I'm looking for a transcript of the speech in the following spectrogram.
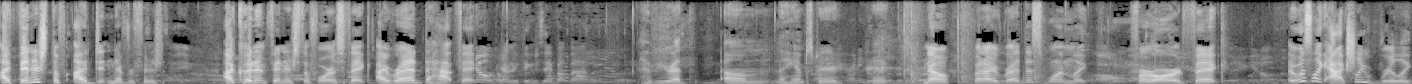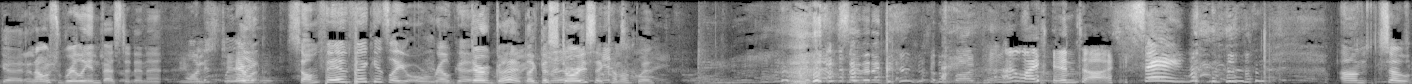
I finished the. I did never finish. I couldn't finish the forest fic. I read the hat fic. No, you have anything to say about that? Have you read um the hamster fic? No, but I read this one like Farard fic. It was like actually really good, and I was really invested in it. Honestly, It like some fanfic is like real good. They're good, like the stories they come up with. say that again for the podcast. I like hentai. same. Um, so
